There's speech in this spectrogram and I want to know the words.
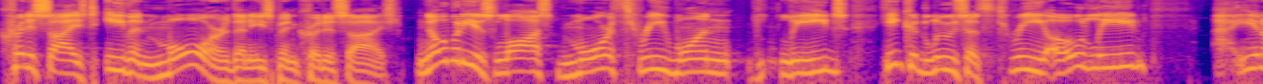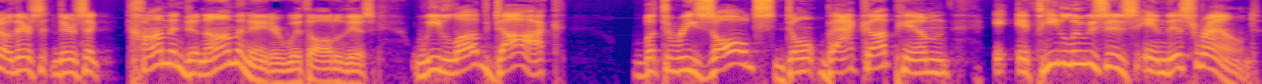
criticized even more than he's been criticized. Nobody has lost more 3 1 leads. He could lose a 3 0 lead. Uh, you know, there's, there's a common denominator with all of this. We love Doc, but the results don't back up him. If he loses in this round,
